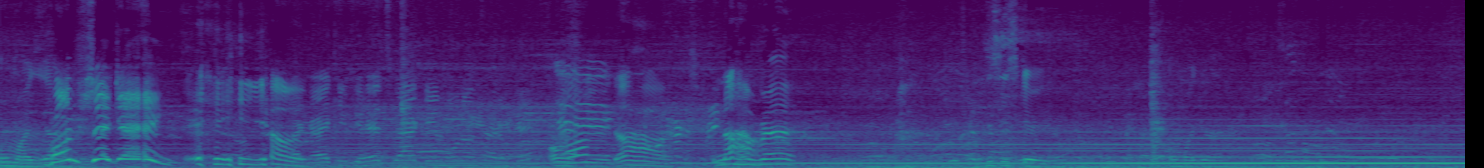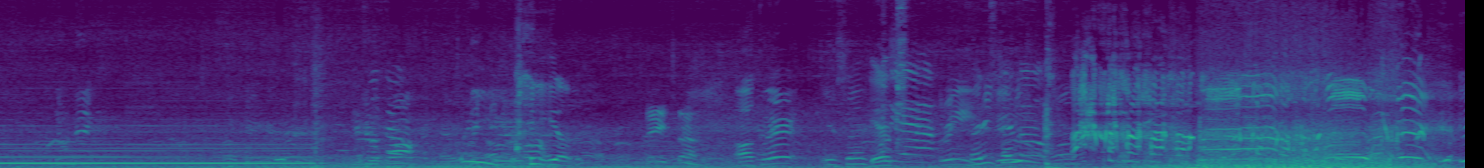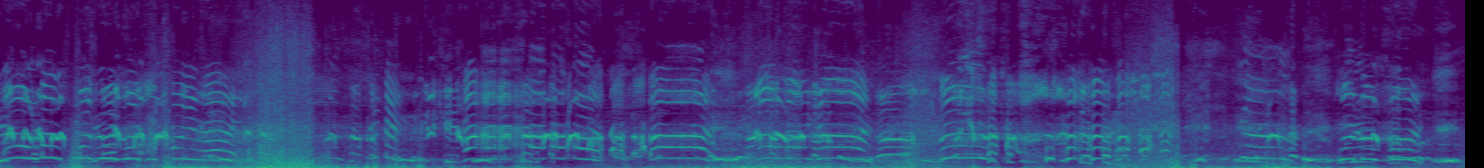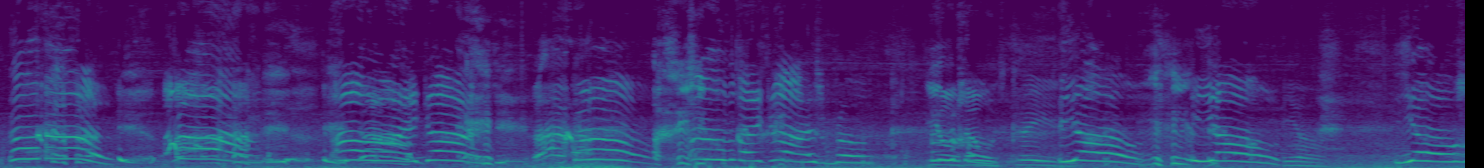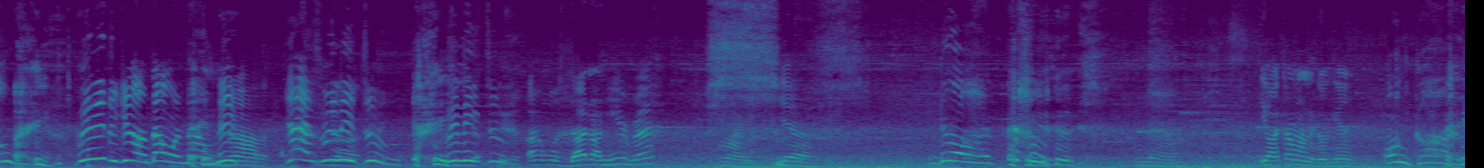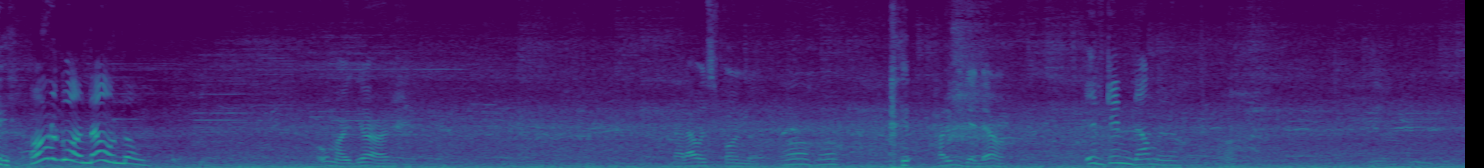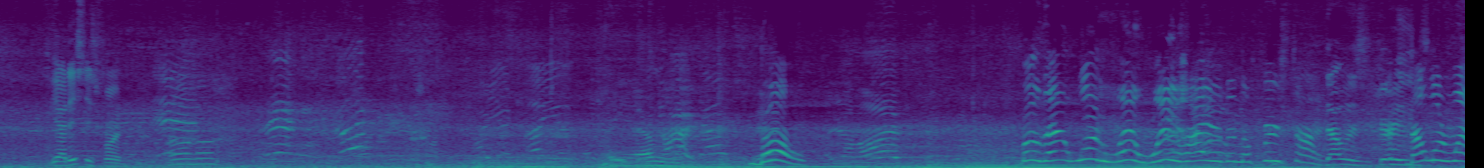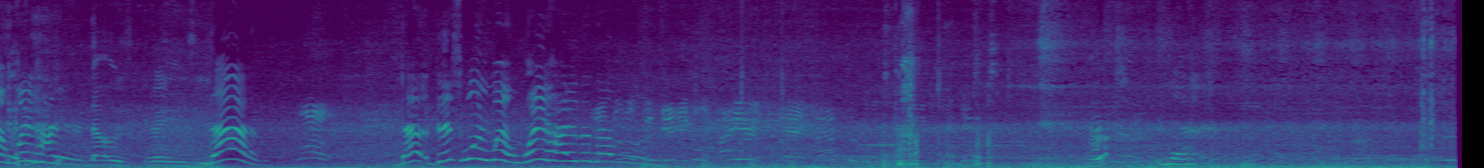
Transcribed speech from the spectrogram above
Oh my god. I'm shaking! Yo. Alright, keep your heads back and hold on tight, okay? Oh shit. Ah. Nah, bruh. This is scary. Oh my god. Yo. Hey, stop. All clear? Yes, sir. Yes. Three, Ready, two, Kenny? one. Oh, shit! Yo, motherfucker, we going fucking high! oh my god! what the fuck? Ah! Oh my god! Oh, oh my gosh, bro! Yo, that was crazy. Yo! Yo! Yo. Yo! We need to get on that one now, Nick. Nah. Yes, we Nah. need to. We need to. I almost died on here, bruh. Like, yeah. God. nah. Yo, I kind of want to go again. Oh my God. I want to go on that one though. Oh my god. Nah, that was fun though. Uh huh. How did we get down? It's getting down there now. Yeah, this is fun. Uh huh. Yeah, Bro. Bro, that one went way higher than the first time. that was crazy. That one went way higher. that was crazy. Dad. That this one went way higher than that other It one. goes higher and faster when you Yeah.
